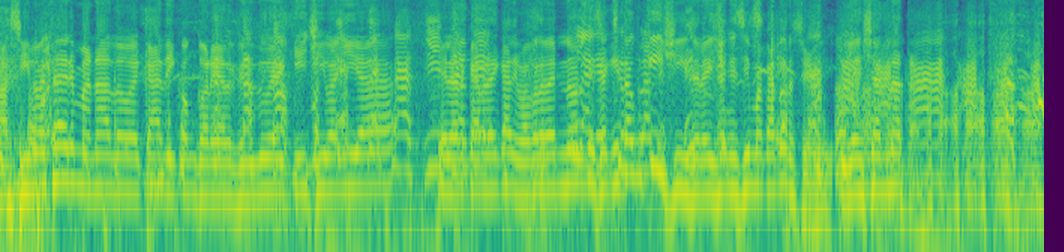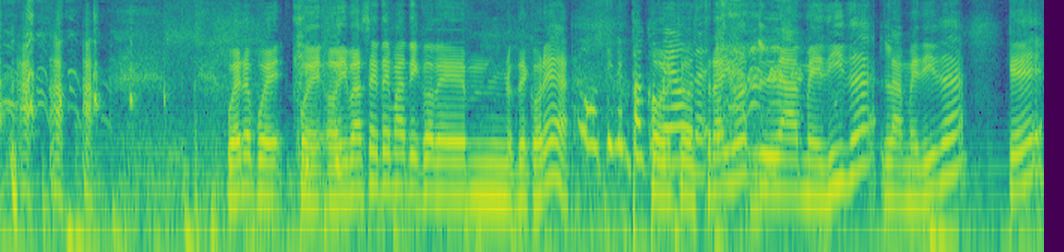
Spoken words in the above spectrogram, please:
Así no está hermanado de Cádiz con Corea del Sur. El kichi va allí a- el alcalde de Cádiz, va a Corea del Norte, se quita un kichi y se le echan encima 14 y le echan nata. Bueno, pues, pues hoy va a ser temático de, mm, de Corea. Oh, tienen para comer Porque os traigo la medida, la medida que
